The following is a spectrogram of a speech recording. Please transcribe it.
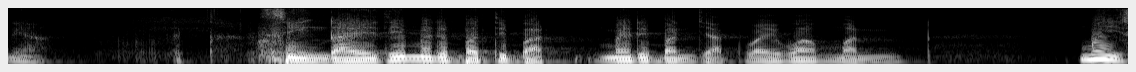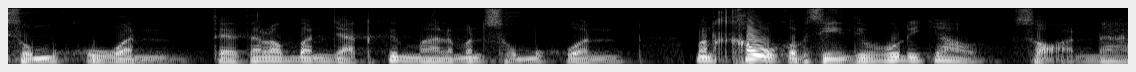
เนี่ยสิ่งใดที่ไม่ได้ปฏิบัติ ไม่ได้บัญญัติไว้ว่ามันไม่สมควร แต่ถ้าเราบัญญัติขึ้นมาแล้วมันสมควร มันเข้ากับสิ่งที่พระพุทธเจ้าสอนได้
